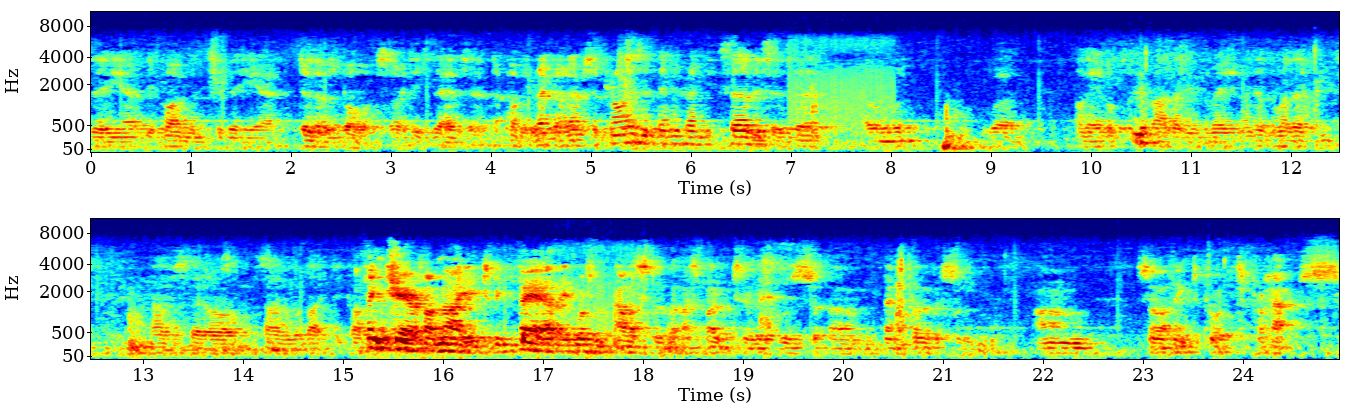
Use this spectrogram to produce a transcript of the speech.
the, uh, the appointment to the uh, to those boards, so it is there as a, a public record. I'm surprised that Democratic Services uh, were, unable to provide that information. I don't know whether Alistair or Simon would like to I think, Chair, if I may, to be fair, it wasn't Alistair that I spoke to, it was um, Ben Ferguson. Um, so I think to put perhaps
